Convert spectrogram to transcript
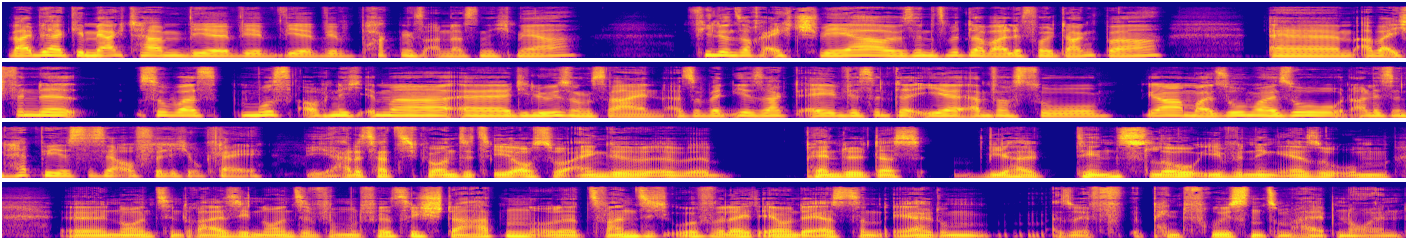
weil wir halt gemerkt haben, wir, wir, wir, wir packen es anders nicht mehr. Fiel uns auch echt schwer, aber wir sind uns mittlerweile voll dankbar. Ähm, aber ich finde, sowas muss auch nicht immer äh, die Lösung sein. Also wenn ihr sagt, ey, wir sind da eher einfach so, ja, mal so, mal so und alle sind happy, ist das ja auch völlig okay. Ja, das hat sich bei uns jetzt eh auch so eingependelt, dass wir halt den Slow Evening eher so um äh, 19.30, 19.45 starten oder 20 Uhr vielleicht eher und er erst dann eher halt um, also er pennt frühestens um halb neun.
